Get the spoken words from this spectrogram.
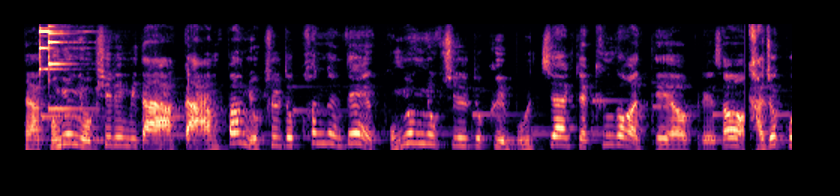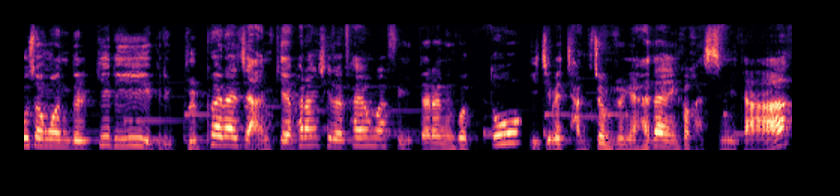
자, 공용 욕실입니다. 아까 안방 욕실도 컸는데 공용 욕실도 그 못지않게 큰 것 같아요. 그래서 가족 구성원들끼리 그리고 불편하지 않게 화장실을 사용할 수 있다는 것도 이 집의 장점 중에 하나인 것 같습니다.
